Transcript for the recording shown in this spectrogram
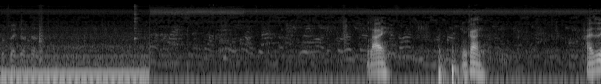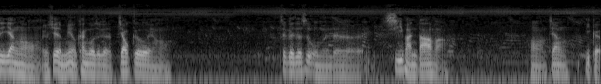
不吹就热。来，你看，还是一样哦。有些人没有看过这个，教各位哦。这个就是我们的吸盘搭法，哦，这样一个，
